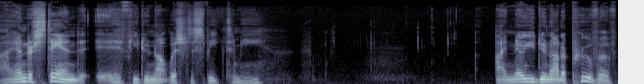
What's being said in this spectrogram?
I understand if you do not wish to speak to me. I know you do not approve of.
